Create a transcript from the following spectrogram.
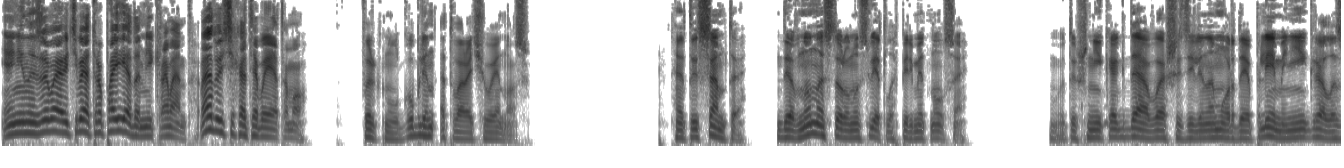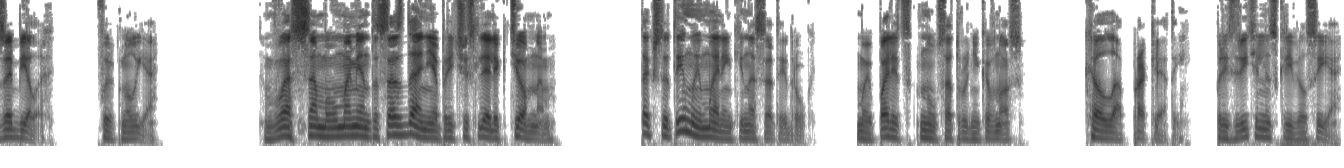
«Я не называю тебя трупоедом, некромант. Радуйся хотя бы этому», — фыркнул гоблин, отворачивая нос. А ты сам-то давно на сторону светлых переметнулся? Вот уж никогда ваше зеленомордое племя не играло за белых, фыркнул я. Вас с самого момента создания причисляли к темным. Так что ты мой маленький носатый друг. Мой палец ткнул сотрудника в нос. Коллап проклятый. Презрительно скривился я.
